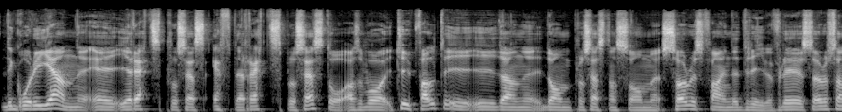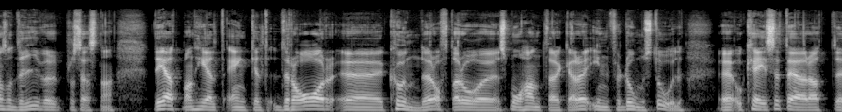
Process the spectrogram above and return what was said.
det går igen i rättsprocess efter rättsprocess då. Alltså vad, typfallet i, i den, de processerna som Servicefinder driver, för det är servicen som driver processerna, det är att man helt enkelt drar eh, kunder, ofta då eh, små hantverkare, inför domstol. Eh, och caset är att eh,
